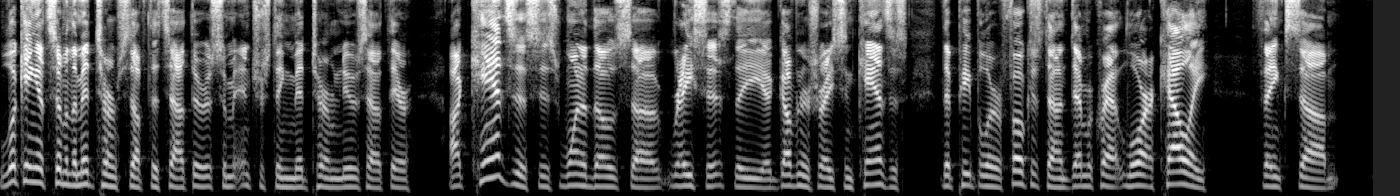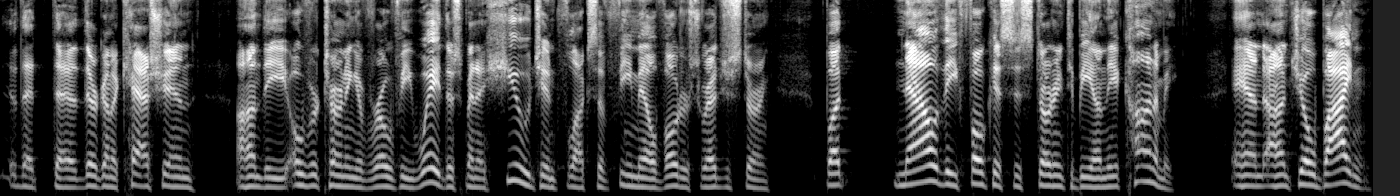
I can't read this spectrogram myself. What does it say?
Looking at some of the midterm stuff that's out there, there's some interesting midterm news out there. Uh, Kansas is one of those uh, races, the uh, governor's race in Kansas, that people are focused on. Democrat Laura Kelly thinks um, that they're going to cash in on the overturning of Roe v. Wade. There's been a huge influx of female voters registering, but now the focus is starting to be on the economy and on Joe Biden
